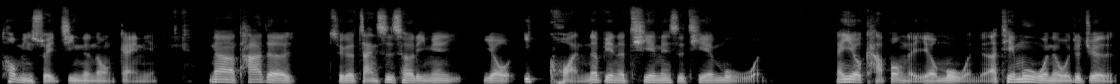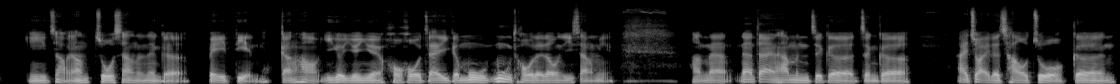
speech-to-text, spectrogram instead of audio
透明水晶的那种概念。那它的这个展示车里面有一款那边的贴面是贴木纹，那也有卡蹦的，也有木纹的。啊，贴木纹的我就觉得，咦，这好像桌上的那个杯垫，刚好一个圆圆厚厚在一个木木头的东西上面。好，那那当然他们这个整个 iDrive 的操作跟。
